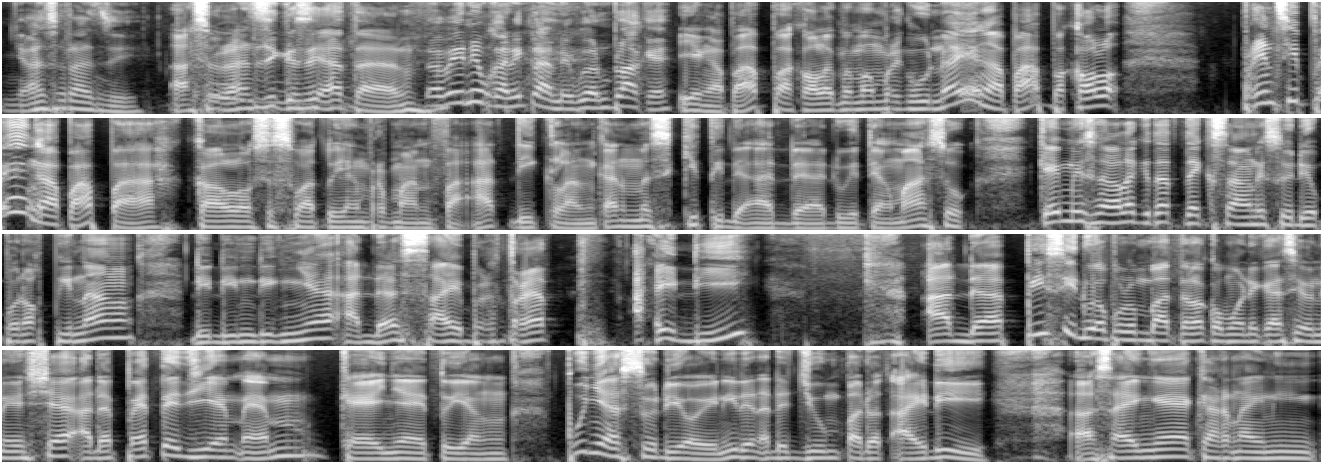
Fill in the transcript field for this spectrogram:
Punya asuransi Asuransi kesehatan. Tapi ini bukan iklan, ya, bukan plak ya. Ya nggak apa-apa. Kalau memang berguna ya nggak apa-apa. Kalau prinsipnya nggak apa-apa kalau sesuatu yang bermanfaat diiklankan meski tidak ada duit yang masuk. Kayak misalnya kita take sang di studio Pondok Pinang di dindingnya ada Cyber Threat ID. Ada PC24 Telekomunikasi Indonesia, ada PT GMM, kayaknya itu yang punya studio ini dan ada jumpa.id. Uh, sayangnya karena ini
